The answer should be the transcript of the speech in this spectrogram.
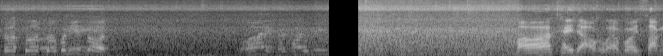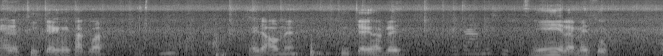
โสดโสดโสดคนนี้โสด โอ้ยค่อยๆวิ่ง ป้าไข่ดาวครับว่าบ่อยสั่งเลยถือใจคักๆวะไข่ดาวเนี่ยถือใจครับเลยไอ้ดาวไม่สุกนี่แหละไม่สุกไอ้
